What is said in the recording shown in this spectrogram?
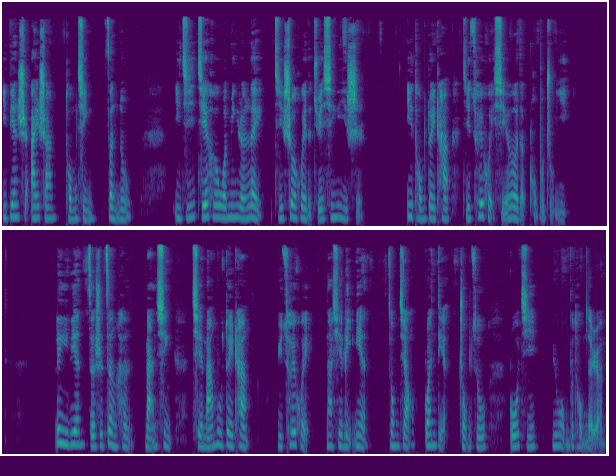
一边是哀伤、同情、愤怒，以及结合文明人类及社会的决心意识，一同对抗及摧毁邪恶的恐怖主义；另一边则是憎恨、蛮性且盲目对抗与摧毁那些理念、宗教、观点、种族、国籍与我们不同的人。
